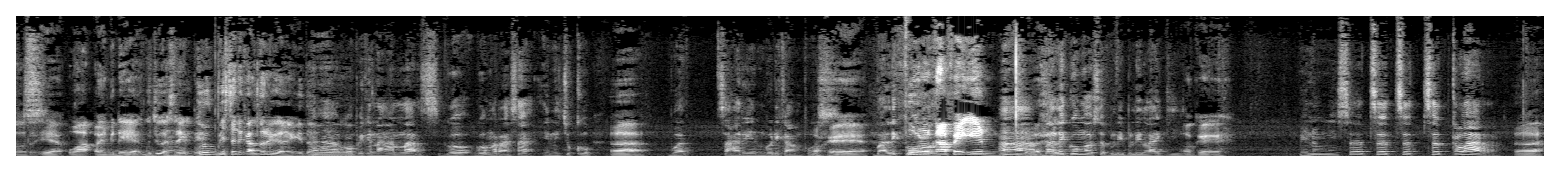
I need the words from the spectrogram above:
large. Iya, wah, oh yang gede ya. Gue juga Yang sering. Gue biasa di kantor juga kayak gitu. Nah, kopi kenangan large. Gue gue ngerasa ini cukup Ah, buat seharian gue di kampus. Oke. Balik gua Full nggak- kafein. Ah, balik gue nggak usah beli-beli lagi. Oke. Minum nih set set set set kelar Ah,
